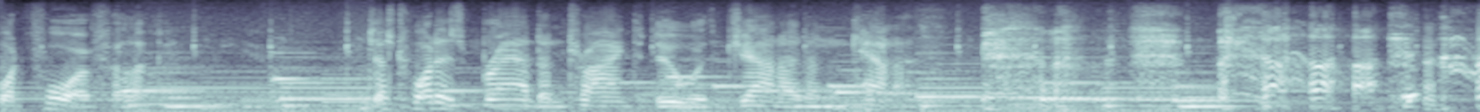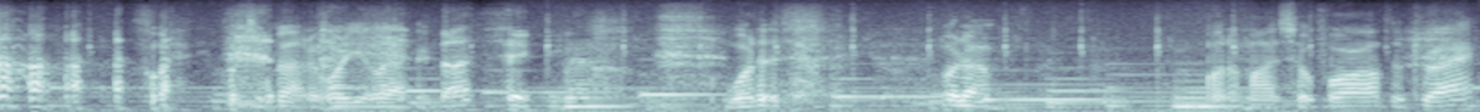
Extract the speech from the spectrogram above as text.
What for, Philip? Just what is Brandon trying to do with Janet and Kenneth? What- What's the matter? What are you laughing? At? Nothing, Mel. What is? What am? What am I so far off the track?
